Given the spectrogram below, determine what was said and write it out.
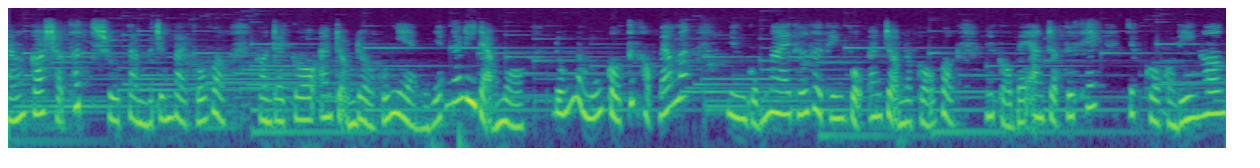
Hắn có sở thích sưu tầm và trưng bày cổ vật, còn trai cô ăn trộm đồ của nhà mà dám nói đi đạo mộ, đúng là muốn cô tức học báo mắt. Nhưng cũng may thứ thời thiên phục ăn trộm là cổ vật, nếu cậu bé ăn trộm thứ khác, chắc cô còn điên hơn.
